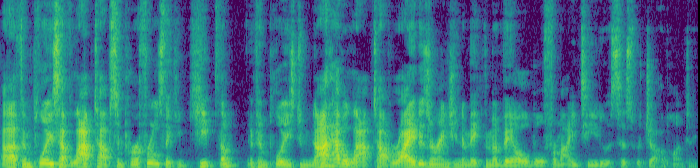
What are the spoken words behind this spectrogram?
Uh, if employees have laptops and peripherals, they can keep them. If employees do not have a laptop, Riot is arranging to make them available from IT to assist with job hunting,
